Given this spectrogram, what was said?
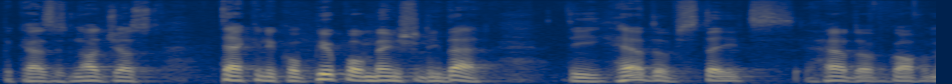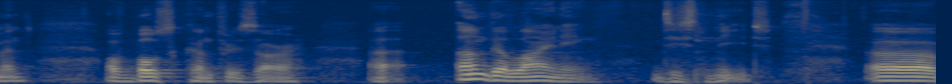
because it's not just technical people mentioning that. The head of states, head of government of both countries are uh, underlining this need. Uh,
